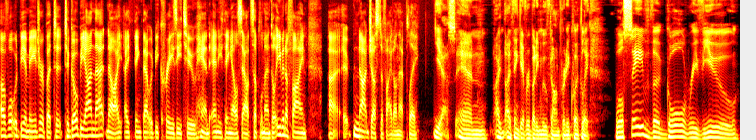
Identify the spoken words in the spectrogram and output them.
of what would be a major, but to, to go beyond that, no, I, I think that would be crazy to hand anything else out supplemental, even a fine, uh, not justified on that play. Yes, and I, I think everybody moved on pretty quickly. We'll save the goal review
